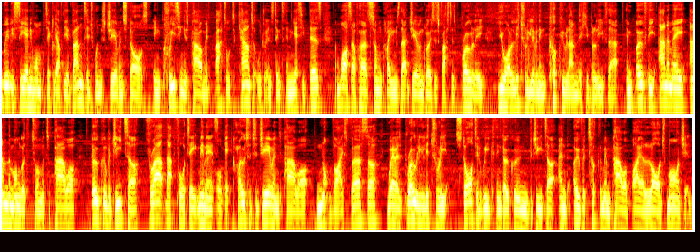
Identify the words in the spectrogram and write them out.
really see anyone particularly have the advantage once Jiren starts increasing his power mid-battle to counter Ultra Instinct, and yes he does, and whilst I've heard some claims that Jiren grows as fast as Broly, you are literally living in cuckoo land if you believe that. In both the anime and the manga of the Tournament of Power, Goku and Vegeta throughout that 48 minutes or get closer to Jiren's power, not vice versa. Whereas Broly literally started weaker than Goku and Vegeta and overtook them in power by a large margin.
